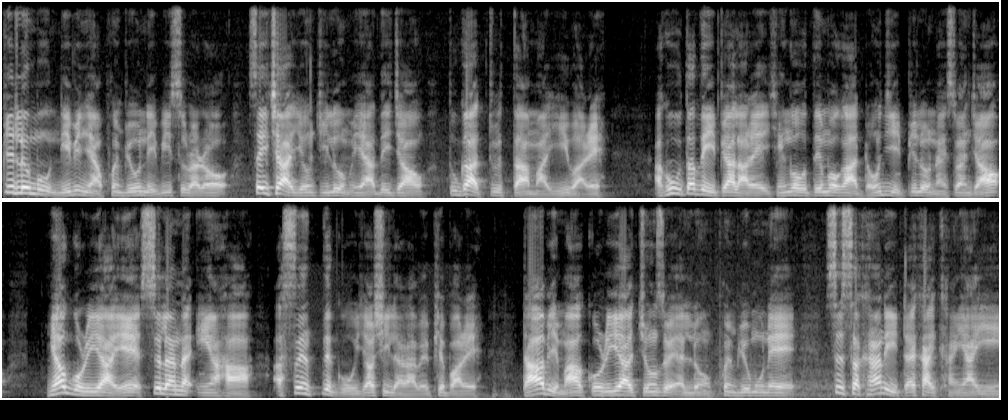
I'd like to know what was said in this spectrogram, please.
ပြစ်လွတ်မှုနည်းပညာဖွံ့ဖြိုးနေပြီဆိုတော့စိတ်ချယုံကြည်လို့မရသေးကြောင်းသူက Twitter မှာရေးပါတယ်။အခုတပ်သေးပြလာတဲ့ရင်ကုန်သင်းဘောကဒုံးကြီးပြစ်လွတ်နိုင်စွမ်းကြောင်းမြောက်ကိုရီးယားရဲ့စစ်လက်နက်အင်အားဟာအဆင့်သစ်ကိုရောက်ရှိလာတာပဲဖြစ်ပါတယ်။ဒါအပြင်မှာကိုရီးယားကျွန်းဆွယ်အလွန်ဖွံ့ဖြိုးမှုနဲ့ စစ်စခန်းတွေတိုက်ခိုက်ခံရရင်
